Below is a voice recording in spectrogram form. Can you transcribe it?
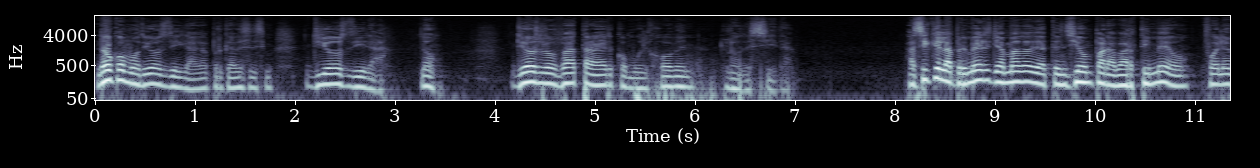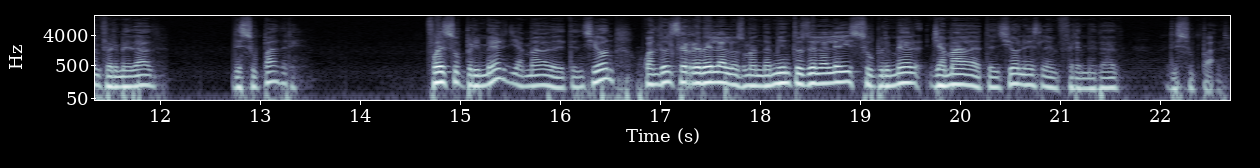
No como Dios diga, porque a veces decimos, Dios dirá. No, Dios los va a traer como el joven lo decida. Así que la primera llamada de atención para Bartimeo fue la enfermedad de su padre. Fue su primer llamada de atención. Cuando él se revela los mandamientos de la ley, su primer llamada de atención es la enfermedad de su padre.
